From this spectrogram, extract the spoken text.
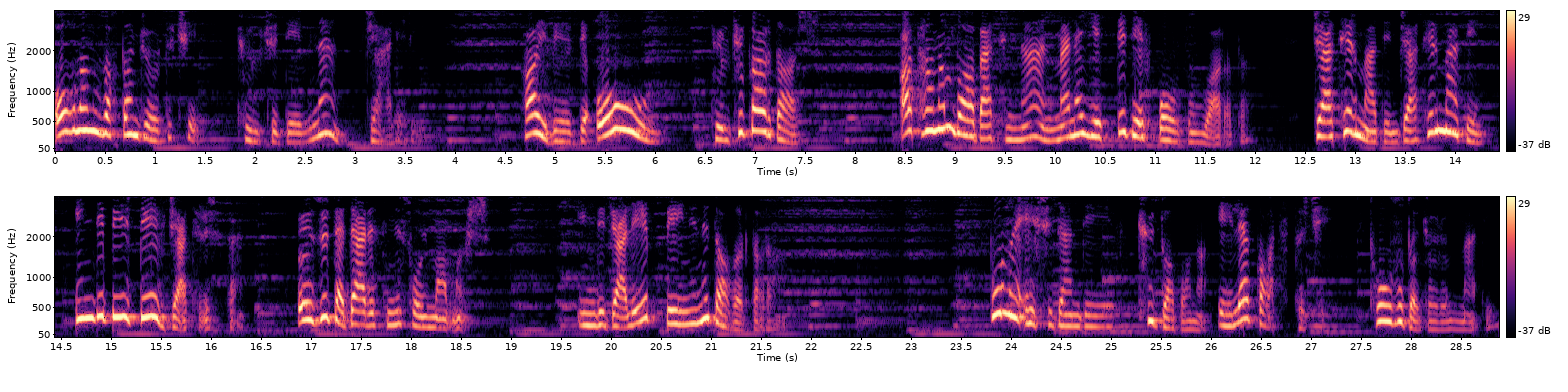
Oğlan uzaqdan gördü ki, tülkü devlə gəlirik. Hay verdi: "Oy, tülkü qardaş, atanın babətindən mənə 7 dev borcum var idi. Gətirmədin, gətirmədin. İndi bir dev gətirirsən. Özü də dərisini soymamış. İndi gəlib beynini dağırdaram." Bunu eşidən dev tüdabana elə qaçdı ki, tozu da görünmədi.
